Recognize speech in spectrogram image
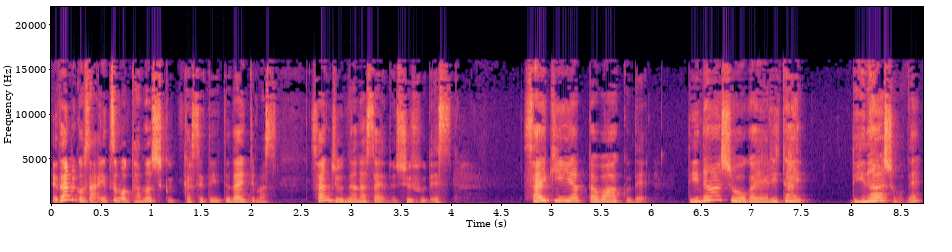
えタミコさんいつも楽しく聞かせていただいてます。37歳の主婦です。最近やったワークでディナーショーがやりたい。ディナーショーね。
